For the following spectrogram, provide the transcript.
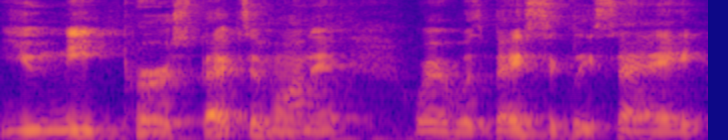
unique perspective on it, where it was basically saying.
